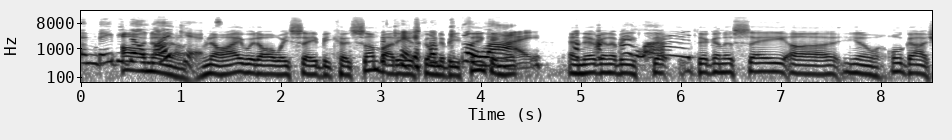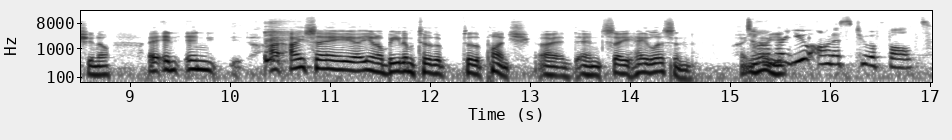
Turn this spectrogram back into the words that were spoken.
and maybe Oh, they'll no, like no. it? No, I would always say because somebody Okay, is going to be thinking lie. it, and they're going to be they're, they're going to say, uh, you know, oh gosh, you know, and, and I, I say, uh, you know, beat them to the to the punch uh, and, and say, hey, listen, uh, you know, Tom, you- are you honest to a fault?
